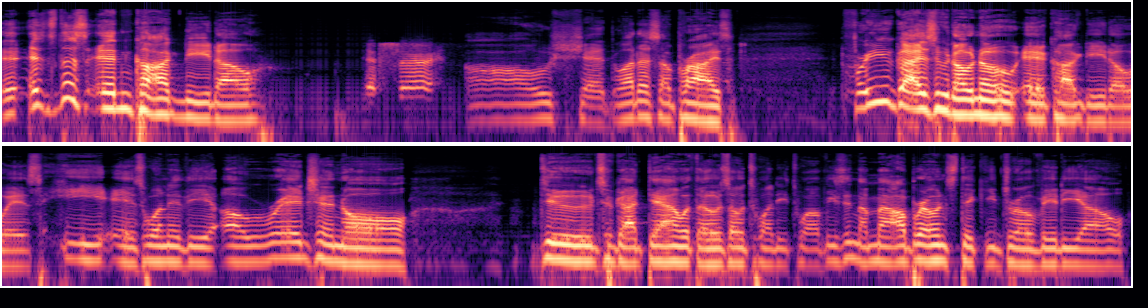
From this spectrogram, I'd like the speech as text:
chilling. Is this incognito? Yes, sir. Oh shit, what a surprise. For you guys who don't know who Incognito is, he is one of the original dudes who got down with Ozone 2012. He's in the Malbro and Sticky Dro video.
